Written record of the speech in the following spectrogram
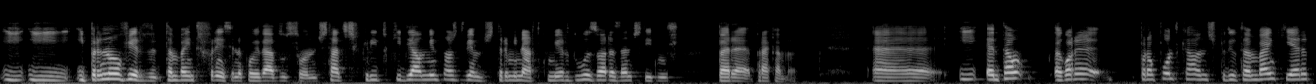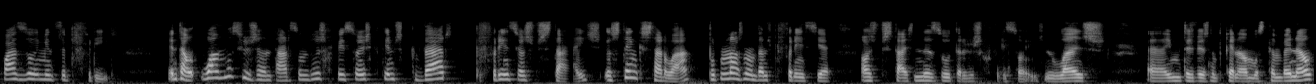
e, e, e, para não haver também interferência na qualidade do sono, está descrito que idealmente nós devemos terminar de comer duas horas antes de irmos para, para a cama. Uh, e então, agora para o ponto que ela nos pediu também, que era quais os alimentos a preferir. Então, o almoço e o jantar são duas refeições que temos que dar preferência aos vegetais. Eles têm que estar lá, porque nós não damos preferência aos vegetais nas outras refeições, no lanche uh, e muitas vezes no pequeno almoço também não.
